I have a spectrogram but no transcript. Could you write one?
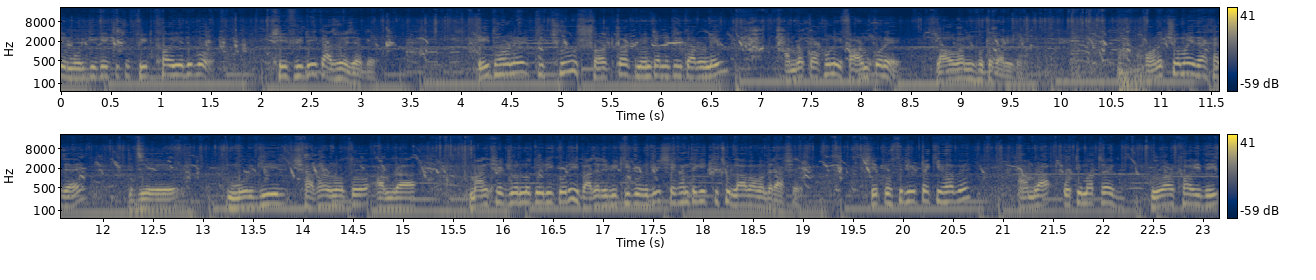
যে মুরগিকে কিছু ফিড খাওয়িয়ে দেবো, সেই ফিডেই কাজ হয়ে যাবে। এই ধরনের কিছু শর্টকাট মেন্টালিটির কারণেই আমরা কখনোই ফার্ম করে লাভবান হতে পারি না। অনেক সময় দেখা যায় যে মুরগির সাধারণত আমরা মাংসের জন্য তৈরি করি, বাজারে বিক্রি করে দিই, সেখান থেকে কিছু লাভ আমাদের আসে। সেই প্রসিডিউরটা কীভাবে? আমরা অতিমাত্রায় গ্রোয়ার খাওয়াই দিই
